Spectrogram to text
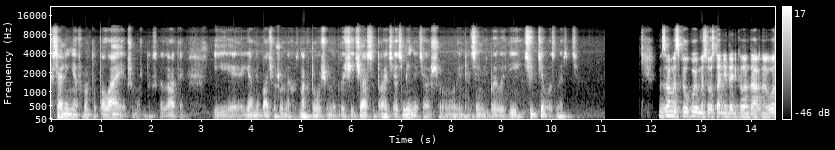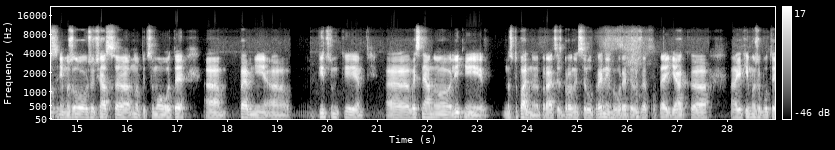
вся лінія фронту палає, якщо можна так сказати. І я не бачу жодних ознак того, що в найближчий час ситуація зміниться, що інтенсивність бойових дій суттєво знизиться. Ми з вами спілкуємося останній день календарної осені. Можливо, вже час е, ну, підсумовувати е, певні е, підсумки е, весняно-літньої наступальної операції збройних сил України і говорити вже про те, як е, який може бути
